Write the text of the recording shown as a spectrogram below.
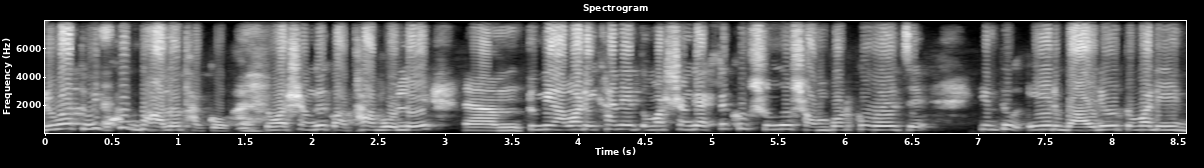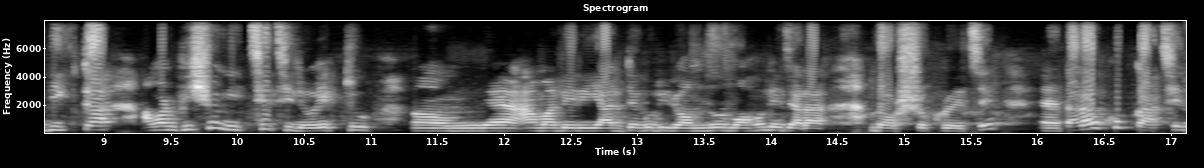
রুমা তুমি খুব ভালো থাকো। তোমার সঙ্গে কথা বলে তুমি আমার এখানে তোমার সঙ্গে একটা খুব সুন্দর সম্পর্ক হয়েছে কিন্তু এর বাইরেও তোমার এই দিকটা আমার ভীষণ ইচ্ছে ছিল একটু আমাদের এই আড্ডাগুলির অন্দর মহলে যারা দর্শক রয়েছে তারাও খুব কাছের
